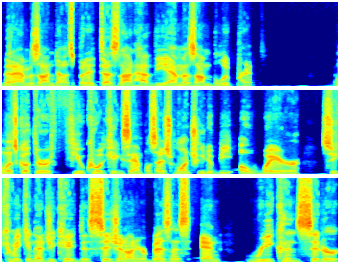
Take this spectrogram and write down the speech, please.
that Amazon does, but it does not have the Amazon blueprint. And let's go through a few quick examples. I just want you to be aware so you can make an educated decision on your business and reconsider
